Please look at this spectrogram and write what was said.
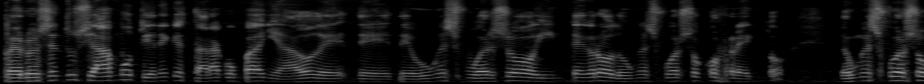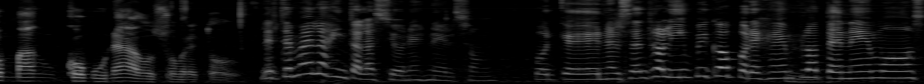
pero ese entusiasmo tiene que estar acompañado de, de- de un esfuerzo íntegro, de un esfuerzo correcto, de un esfuerzo mancomunado sobre todo. El tema de las instalaciones, Nelson. Porque en el Centro Olímpico, por ejemplo, tenemos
